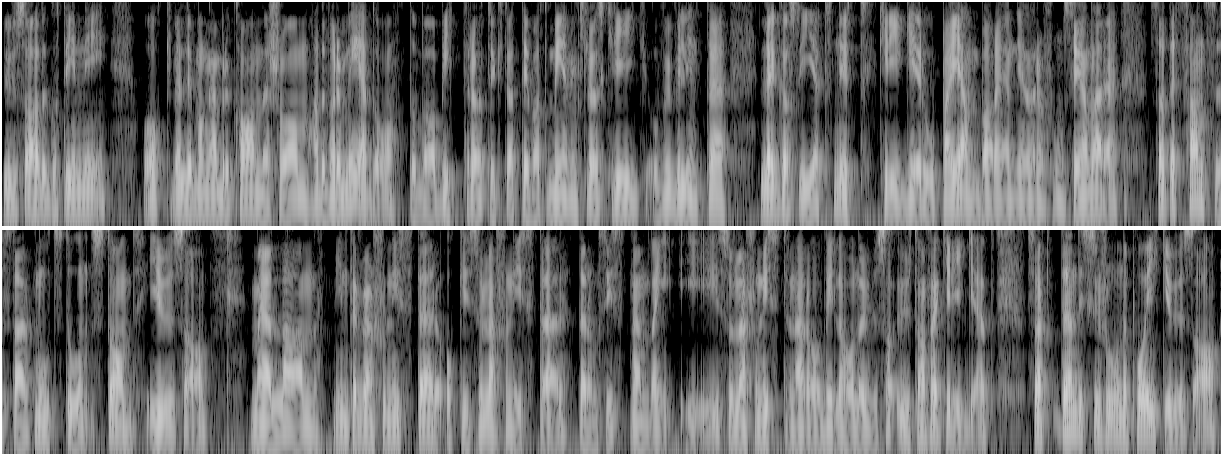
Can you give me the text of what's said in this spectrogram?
USA hade gått in i och väldigt många amerikaner som hade varit med då, de var bittra och tyckte att det var ett meningslöst krig och vi vill inte lägga oss i ett nytt krig i Europa igen bara en generation senare. Så att det fanns ett starkt motstånd i USA mellan interventionister och isolationister, där de sistnämnda isolationisterna då ville hålla USA utanför kriget. Så att den diskussionen pågick i USA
